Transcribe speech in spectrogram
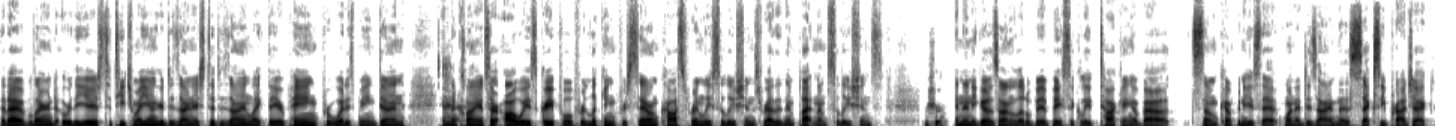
that I have learned over the years to teach my younger designers to design like they are paying for what is being done, and the clients are always grateful for looking for sound, cost friendly solutions rather than platinum solutions for sure. And then he goes on a little bit, basically talking about some companies that want to design the sexy project,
